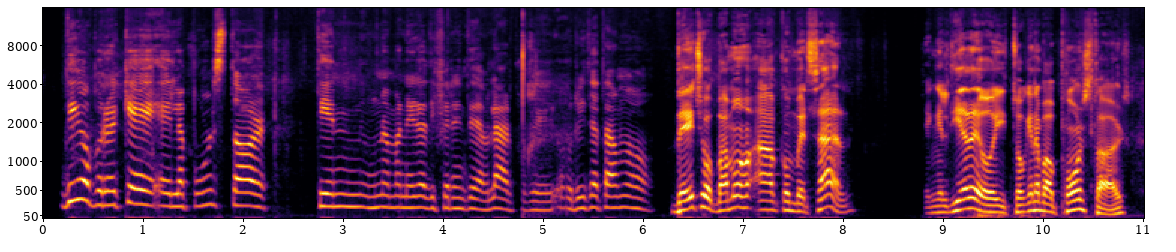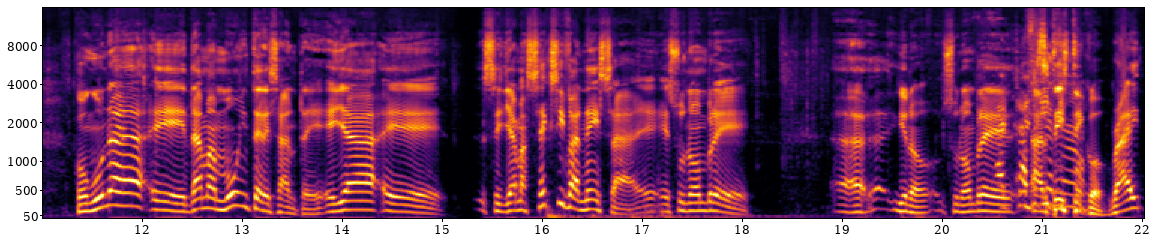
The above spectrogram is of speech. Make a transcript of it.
Digo, pero es que la porn star tiene una manera diferente de hablar, porque ahorita estamos... de hecho, vamos a conversar en el día de hoy, talking about porn stars, con una eh, dama muy interesante. Ella eh, se llama Sexy Vanessa, eh, es su nombre, uh, you know, su nombre Artístico. artístico, right?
